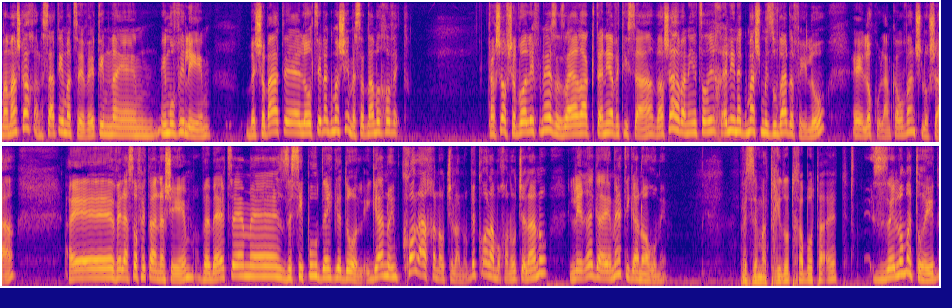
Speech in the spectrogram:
ממש ככה, נסעתי עם הצוות, עם, עם מובילים, בשבת אה, להוציא נגמשים בסדנה מרחבית. תחשוב, שבוע לפני זה, זה היה רק תניע וטיסה, ועכשיו אני צריך, אין לי נגמש מזווד אפילו, אה, לא כולם כמובן, שלושה. אה, ולאסוף את האנשים, ובעצם אה, זה סיפור די גדול. הגענו עם כל ההכנות שלנו וכל המוכנות שלנו, לרגע האמת הגענו ערומים. וזה מטריד אותך באותה עת? זה לא מטריד,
